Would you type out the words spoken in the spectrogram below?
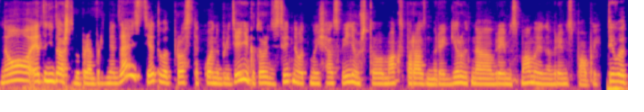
Но это не то, чтобы прям предмет зависти, это вот просто такое наблюдение, которое действительно вот мы сейчас видим, что Макс по-разному реагирует на время с мамой и на время с папой. Ты вот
